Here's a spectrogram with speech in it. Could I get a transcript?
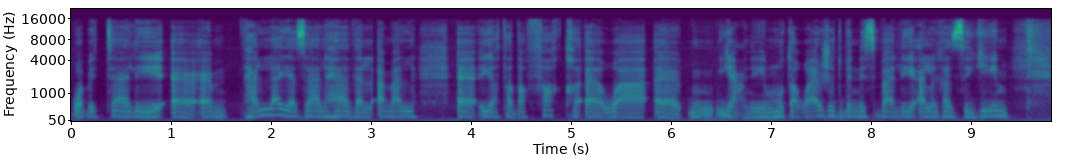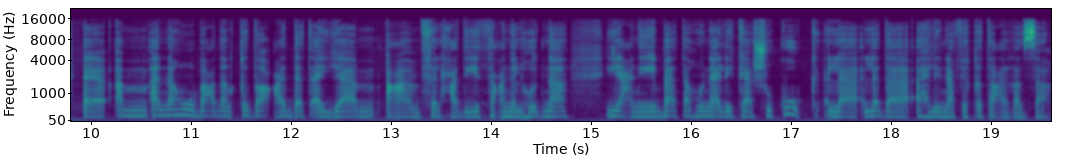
وبالتالي هل لا يزال هذا الأمل يتدفق و يعني متواجد بالنسبة للغزيين. أم أنه بعد انقضاء عدة أيام في الحديث عن الهدنة يعني بات هنالك شكوك لدى أهلنا في قطاع غزة؟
